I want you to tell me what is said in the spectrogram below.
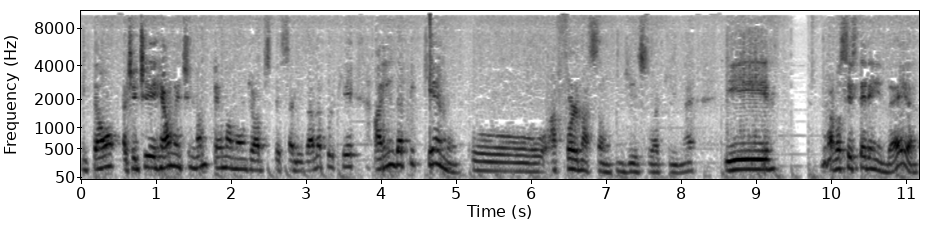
Então, a gente realmente não tem uma mão de obra especializada porque ainda é pequeno o, a formação disso aqui, né? E para vocês terem ideia,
